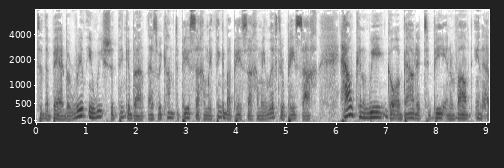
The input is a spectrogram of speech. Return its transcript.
to the bad. But really, we should think about, as we come to Pesach and we think about Pesach and we live through Pesach, how can we go about it to be involved in a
